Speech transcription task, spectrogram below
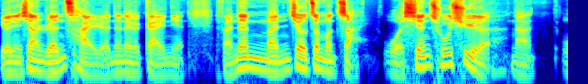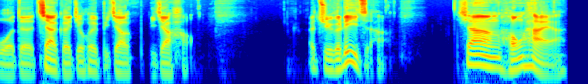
有点像人踩人的那个概念，反正门就这么窄，我先出去了，那我的价格就会比较比较好。呃，举个例子哈，像红海啊，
